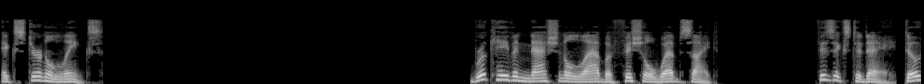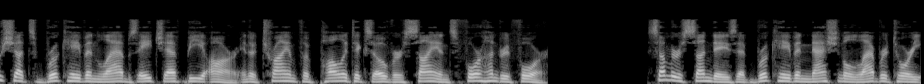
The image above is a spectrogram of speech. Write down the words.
External links. Brookhaven National Lab official website. Physics Today, Doe shuts Brookhaven Labs HFBR in a triumph of politics over Science 404 Summer Sundays at Brookhaven National Laboratory.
